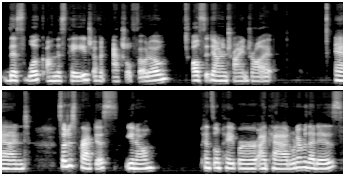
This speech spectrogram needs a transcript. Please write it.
this look on this page of an actual photo, I'll sit down and try and draw it. And so just practice, you know, pencil paper, iPad, whatever that is.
